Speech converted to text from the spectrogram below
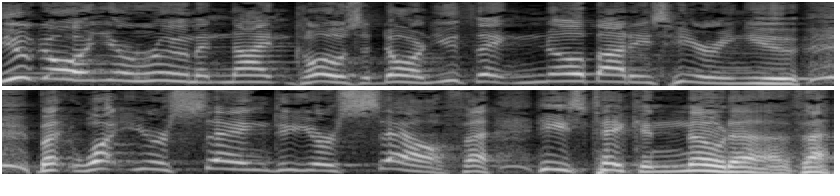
You go in your room at night and close the door and you think nobody's hearing you, but what you're saying to yourself, uh, he's taken note of. Uh,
